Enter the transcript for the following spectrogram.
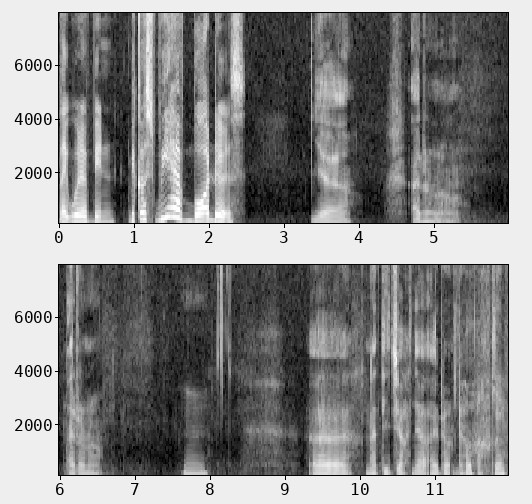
like would have been because we have borders Yeah. I don't know. I don't know. Hmm, Uh, natijahnya I don't know. okay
